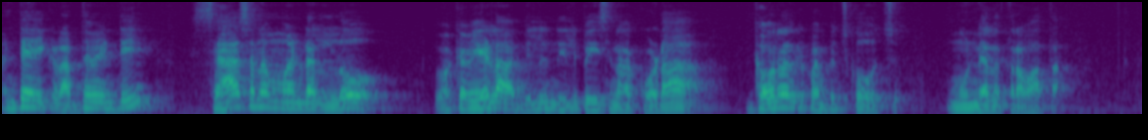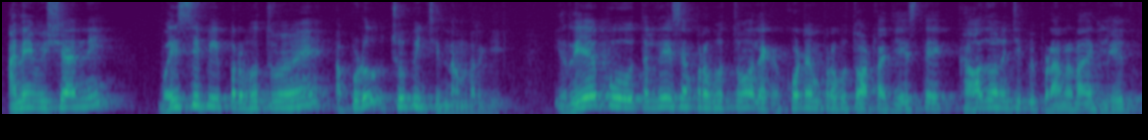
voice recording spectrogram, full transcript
అంటే ఇక్కడ అర్థం ఏంటి? శాసన మండలిలో ఒకవేళ ఆ బిల్లు నిలిపేసినా కూడా గవర్నర్కి పంపించుకోవచ్చు మూడు నెలల తర్వాత. అనే విషయాన్ని వైసీపీ ప్రభుత్వమే అప్పుడు చూపించింది అందరికీ. రేపు తెలుగుదేశం ప్రభుత్వం లేక కూటమి ప్రభుత్వం అట్లా చేస్తే కాదు అని చెప్పి ఇప్పుడు అనడానికి లేదు.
